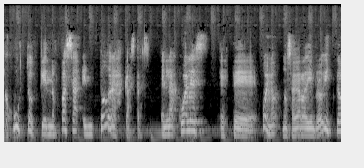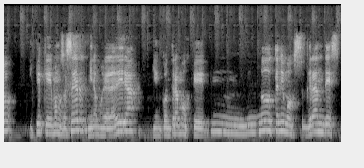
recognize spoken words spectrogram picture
justo que nos pasa en todas las casas, en las cuales, este, bueno, nos agarra de improviso. ¿Y qué, vamos a hacer? Miramos la heladera y encontramos que mmm, no tenemos grandes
